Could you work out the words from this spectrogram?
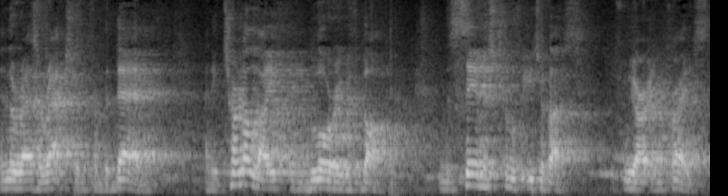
in the resurrection from the dead and eternal life in glory with God. And the same is true for each of us if we are in Christ.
